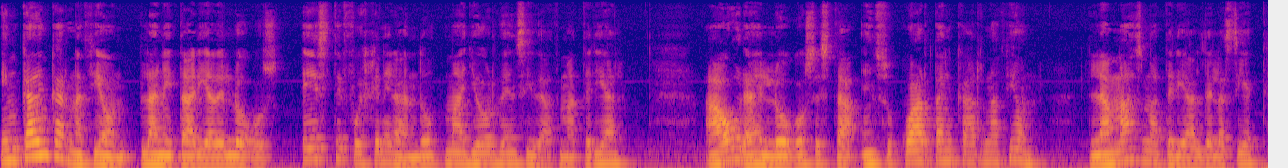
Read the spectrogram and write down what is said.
en cada encarnación planetaria del logos, este fue generando mayor densidad material. Ahora el Logos está en su cuarta encarnación, la más material de las siete,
